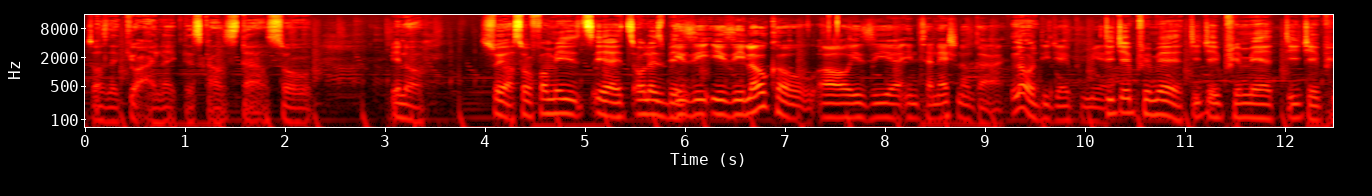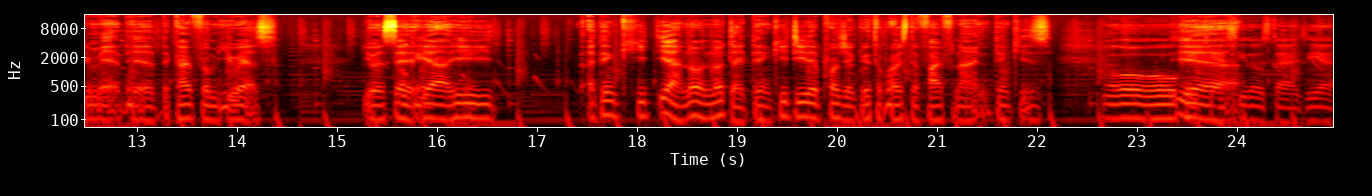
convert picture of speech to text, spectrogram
So i was like yo i like this guy's style. So you know so yeah so for me it's yeah it's always been is he is he local or is he an international guy? No, DJ Premier. DJ Premier, DJ Premier, DJ Premier, the the guy from US, USA. Okay, Yeah, he. I think he. Yeah, no, not I think he did a project with Royce da 5'9". I think he's. Oh, okay, okay, Yeah. I see those guys. Yeah.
